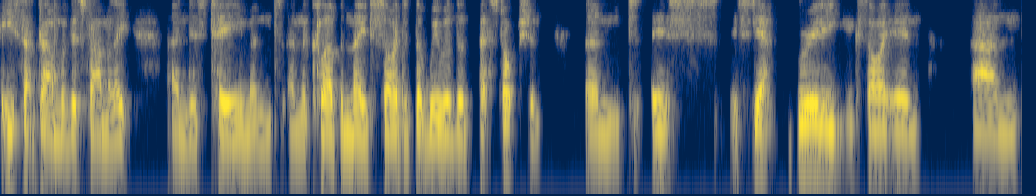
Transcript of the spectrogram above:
He sat down with his family and his team and and the club, and they decided that we were the best option. And it's it's yeah, really exciting and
